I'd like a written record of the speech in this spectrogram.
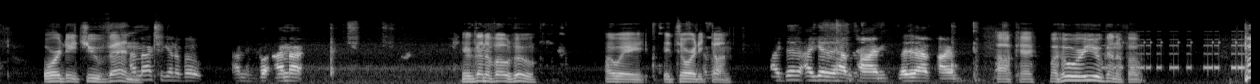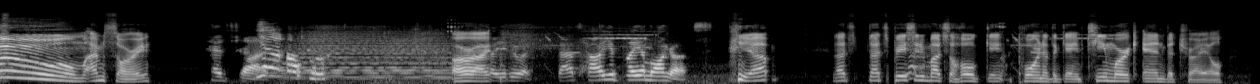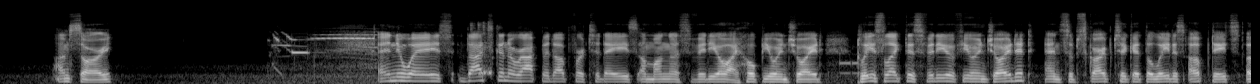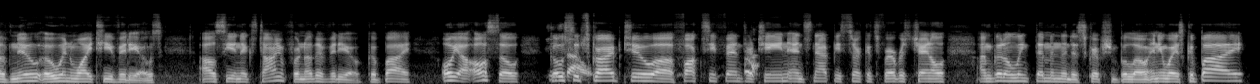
Or did you vent? I'm actually gonna vote. I'm I'm not. You're gonna vote who? Oh wait, it's already I vote- done. I didn't I didn't have time. I didn't have time. Okay, but who are you gonna vote? Boom! I'm sorry. Headshot. Yeah. All That's how you do it. That's how you play Among Us. yep. That's that's basically much the whole game point of the game: teamwork and betrayal. I'm sorry. Anyways, that's gonna wrap it up for today's Among Us video. I hope you enjoyed. Please like this video if you enjoyed it, and subscribe to get the latest updates of new ONYT videos. I'll see you next time for another video. Goodbye. Oh yeah, also go Peace out. subscribe to uh, FoxyFan13 and Snappy Circuits Forever's channel. I'm gonna link them in the description below. Anyways, goodbye.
